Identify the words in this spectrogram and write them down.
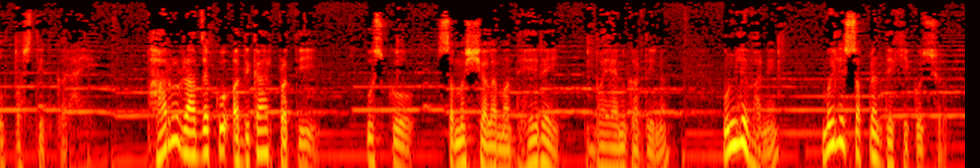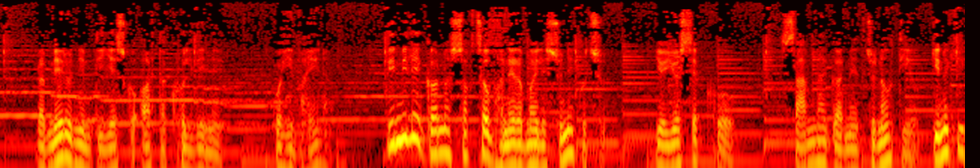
उपस्थित गराए। फारू राजाको अधिकारप्रति उसको समस्यालाई म धेरै बयान गर्दिन। उनले भने मैले सपना देखेको छु र मेरो निम्ति यसको अर्थ खोलिदिने कोही भएन। तिमीले गर्न सक्छौ भनेर मैले सुनेको छु। यो योसेफको सामना गर्ने चुनौती हो। किनकि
